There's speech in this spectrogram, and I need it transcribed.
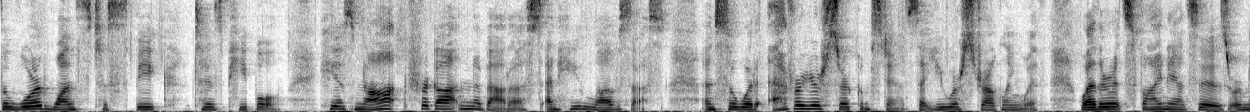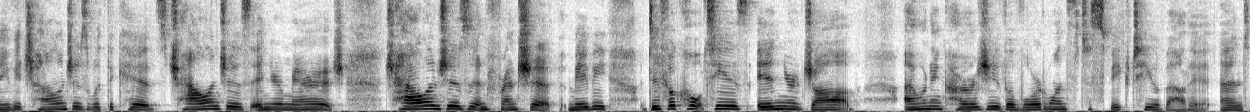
The Lord wants to speak his people. He has not forgotten about us and he loves us. And so, whatever your circumstance that you are struggling with, whether it's finances or maybe challenges with the kids, challenges in your marriage, challenges in friendship, maybe difficulties in your job, I want to encourage you, the Lord wants to speak to you about it. And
